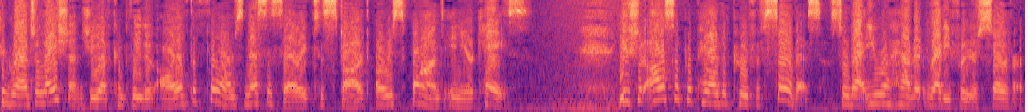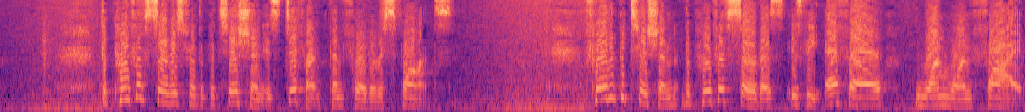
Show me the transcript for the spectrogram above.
Congratulations, you have completed all of the forms necessary to start or respond in your case. You should also prepare the proof of service so that you will have it ready for your server. The proof of service for the petition is different than for the response. For the petition, the proof of service is the FL 115.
